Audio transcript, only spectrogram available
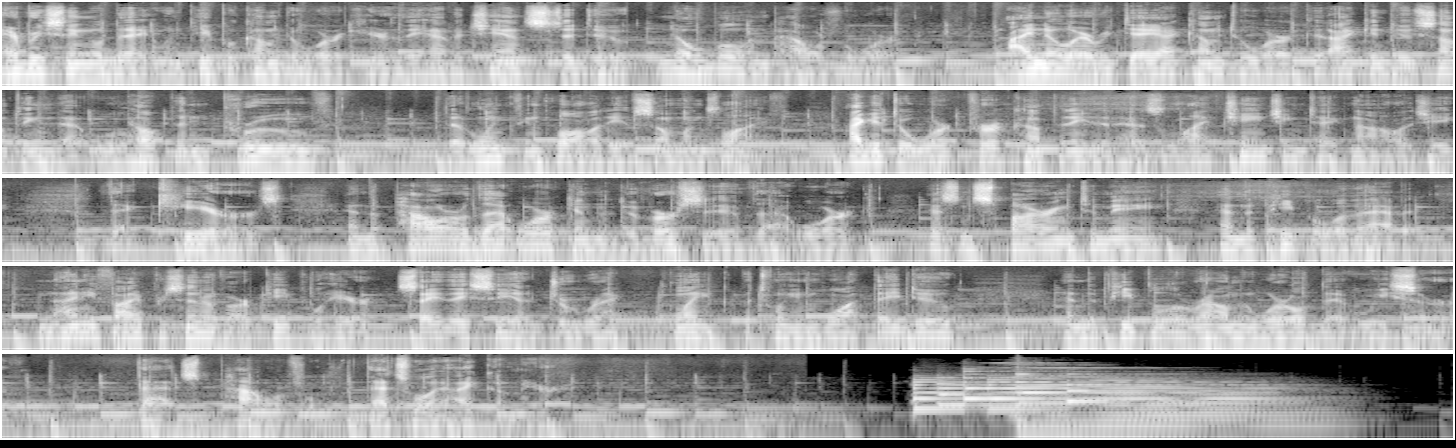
Every single day when people come to work here, they have a chance to do noble and powerful work. I know every day I come to work that I can do something that will help improve the length and quality of someone's life. I get to work for a company that has life-changing technology, that cares, and the power of that work and the diversity of that work is inspiring to me and the people of Abbott. 95% of our people here say they see a direct link between what they do and the people around the world that we serve. That's powerful. That's why I come here.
